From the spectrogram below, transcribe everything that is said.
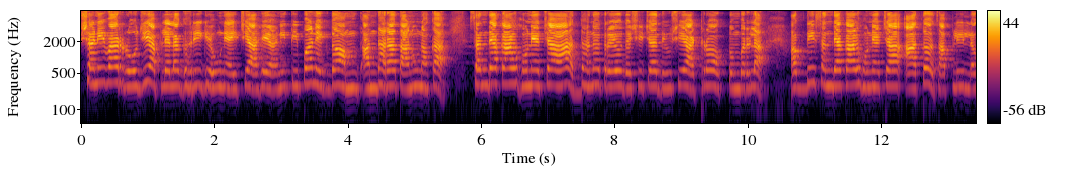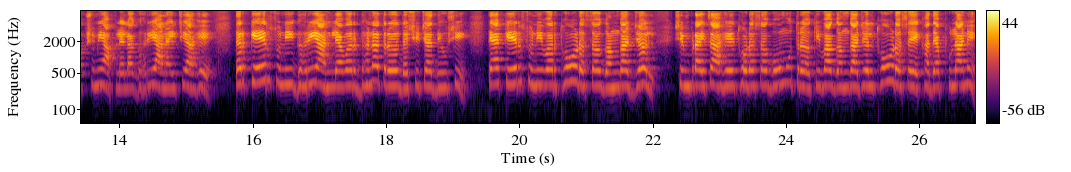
शनिवार रोजी आपल्याला घरी घेऊन यायची आहे आणि ती पण एकदम अंधारात आणू नका. संध्याकाळ होण्याच्या आत धनत्रयोदशीच्या दिवशी अठरा ऑक्टोंबरला अगदी संध्याकाळ होण्याच्या आतच आपली लक्ष्मी आपल्याला घरी आणायची आहे. तर केरसुनी घरी आणल्यावर धनत्रयोदशीच्या दिवशी त्या केरसुनीवर थोडंसं गंगाजल शिंपडायचं आहे. थोडंसं गोमूत्र किंवा गंगाजल थोडंसं एखाद्या फुलाने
